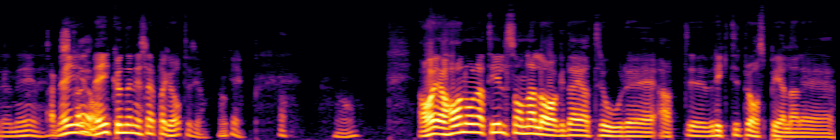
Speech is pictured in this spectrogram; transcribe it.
nej, mig, mig kunde ni släppa gratis, ja. Okej. Okay. Ja. ja, jag har några till sådana lag där jag tror eh, att eh, riktigt bra spelare,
